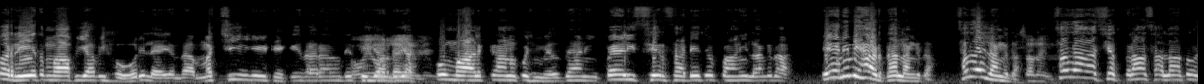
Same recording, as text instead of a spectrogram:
ਪਰ ਰੇਤ ਮਾਫੀਆ ਵੀ ਹੋਰ ਹੀ ਲੈ ਜਾਂਦਾ ਮੱਛੀ ਵੀ ਜਿਹੜੀ ਠੇਕੇਦਾਰਾਂ ਨੂੰ ਉਹ ਦਿੱਤੀ ਜਾਂਦੀ ਆ। ਉਹ ਮਾਲਕਾਂ ਨੂੰ ਕੁਝ ਮਿਲਦਾ ਨਹੀਂ ਪਹਿਲੀ ਸਿਰ ਸਾਡੇ ਚੋਂ ਪਾਣੀ ਲੰਘਦਾ ਇਹ ਨਹੀਂ ਵੀ ਹਟਦਾ ਲੰਘਦਾ। ਸਦਾ ਹੀ ਲੰਘਦਾ ਸਦਾ ਹੀ। ਸਦਾ 76 ਸਾਲਾਂ ਤੋਂ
